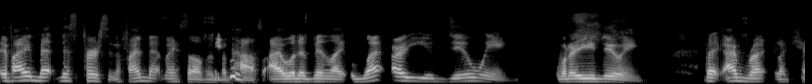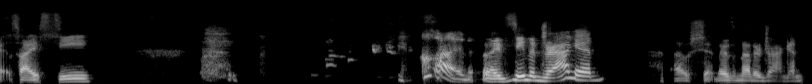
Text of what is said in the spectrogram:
if I met this person, if I met myself in the past, I would have been like, what are you doing? What are you doing? But I'm right. Like so, I see. God, I see the dragon. Oh shit! There's another dragon.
